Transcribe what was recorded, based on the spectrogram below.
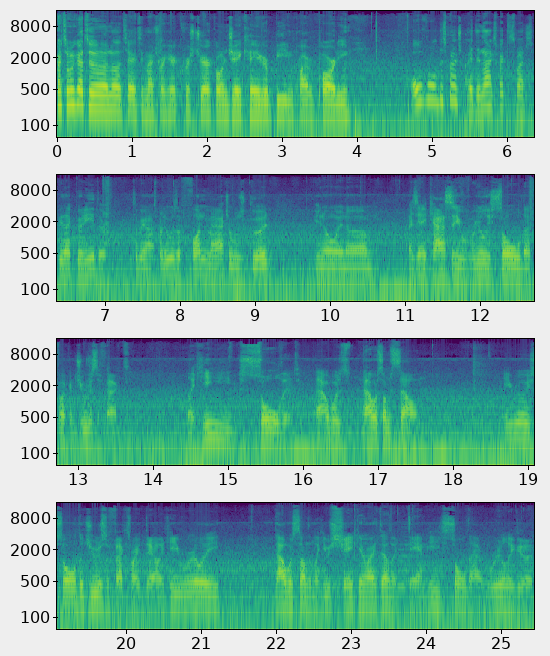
right, so we got to another tag team match right here. Chris Jericho and Jake Hager beating Private Party. Overall, this match I did not expect this match to be that good either, to be honest. But it was a fun match. It was good, you know. And um, Isiah Kassidy really sold that fucking Judas effect. Like he sold it. That was that was some sell. He really sold the Judas effect right there. Like he really that was something. Like he was shaking right there. I was like, damn, he sold that really good.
